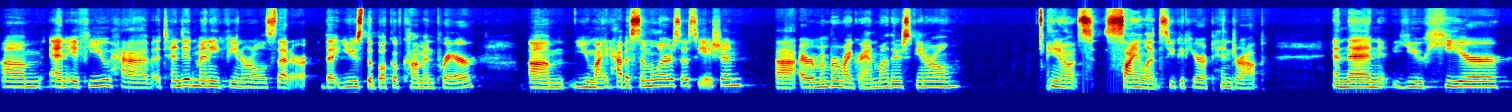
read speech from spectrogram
Um, and if you have attended many funerals that are that use the Book of Common Prayer, um, you might have a similar association. Uh, I remember my grandmother's funeral. You know, it's silence. You could hear a pin drop. And then you hear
